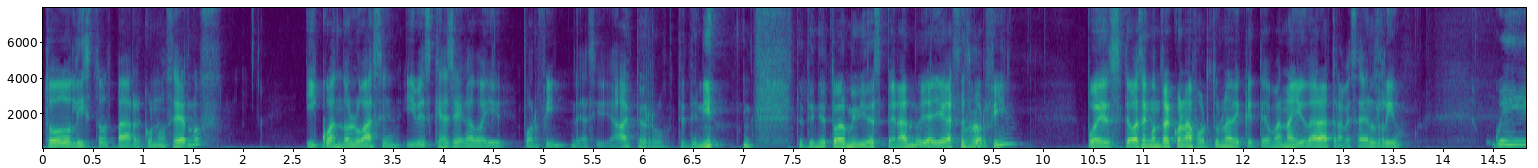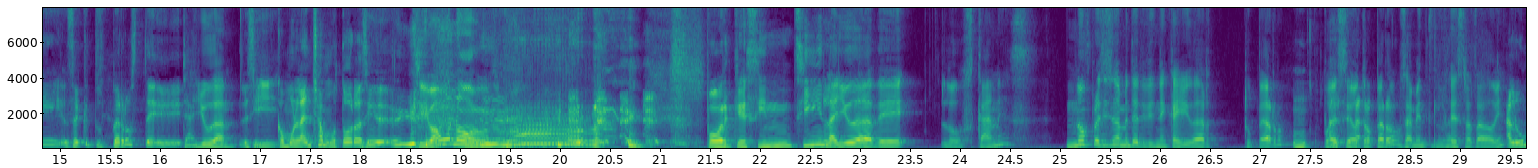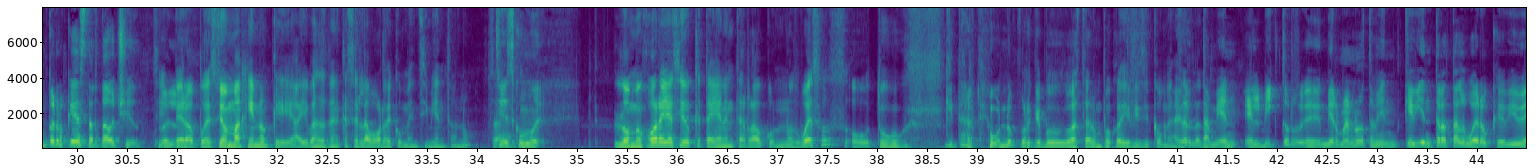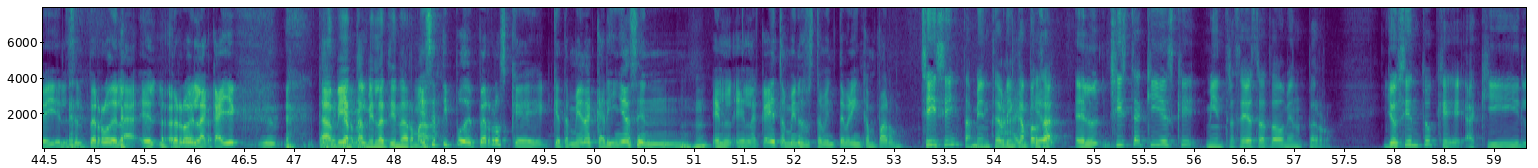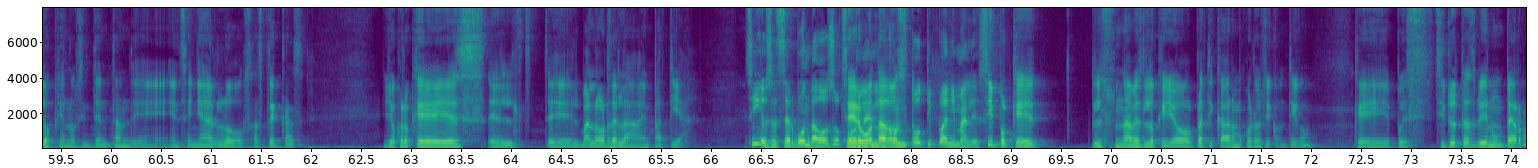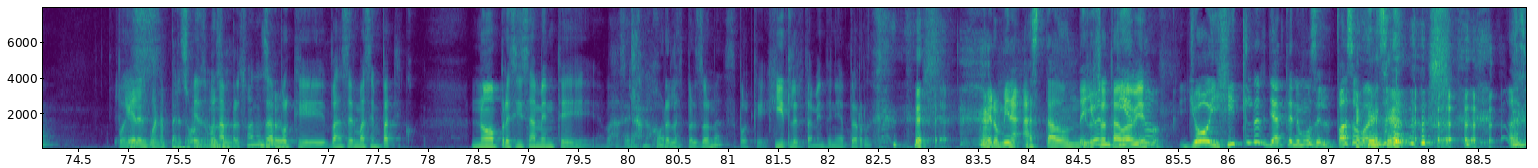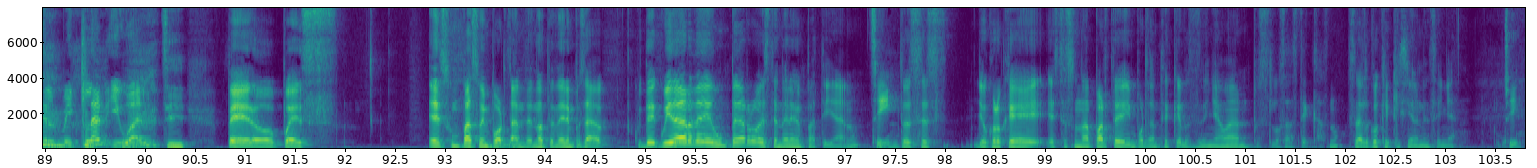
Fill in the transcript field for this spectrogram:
Todos listos para reconocerlos y cuando lo hacen y ves que has llegado ahí por fin, de así, ay perro, te tenía, te tenía toda mi vida esperando, ya llegaste Ajá. por fin, pues te vas a encontrar con la fortuna de que te van a ayudar a atravesar el río. Güey, o sea que tus perros te. Te ayudan. así, y, Como lancha motor, así. de- y vámonos. Porque sin, sin la ayuda de los canes, no precisamente te tiene que ayudar tu perro, Ujú. puede ser otro perro, o sea, mientras los hayas tratado bien. Algún perro que hayas tratado chido. Sí, El- pero pues yo imagino que ahí vas a tener que hacer labor de convencimiento, ¿no? O sea, sí, es como de. Lo mejor haya sido que te hayan enterrado con unos huesos o tú quitarte uno porque pues, va a estar un poco difícil convencerlo. También el Víctor, eh, mi hermano, también qué bien trata al güero que vive ahí. Él es el perro de la, el, perro de la calle. Ese También, también la tiene armada. Ese tipo de perros que, que también acariñas en, en, en la calle, también esos también te brincan paro. Sí, sí, también te Ay, brincan. qué- pero, O sea, el chiste aquí es que mientras hayas tratado bien un perro. Yo siento que aquí lo que nos intentan de enseñar los aztecas, yo creo que es el, el valor de la empatía. Sí, o sea, ser bondadoso, Ser con, el- bondadoso. con todo tipo de animales. Sí, porque es una vez lo que yo platicaba, no me acuerdo si contigo, que pues si tú estás bien un perro, pues Eres buena persona, Es buena o sea, persona, o sea, porque vas a ser más empático. No precisamente vas a ser la mejor de las personas, porque Hitler también tenía perros. Pero mira, hasta donde ¿Y yo entiendo, yo y Hitler ya tenemos el paso avanzado hacia el mi clan igual. Sí, pero pues es un paso importante, ¿no? Tener, o sea, de cuidar de un perro es tener empatía, ¿no? Sí. Entonces, yo creo que esta es una parte importante que nos enseñaban pues, los aztecas, ¿no? O sea, algo que quisieron enseñar. Sí.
